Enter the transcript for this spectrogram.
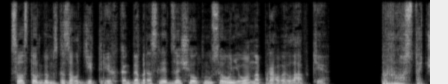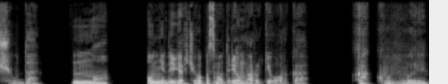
— с восторгом сказал Дитрих, когда браслет защелкнулся у него на правой лапке. «Просто чудо! Но он недоверчиво посмотрел на руки орка. «Как вы...»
